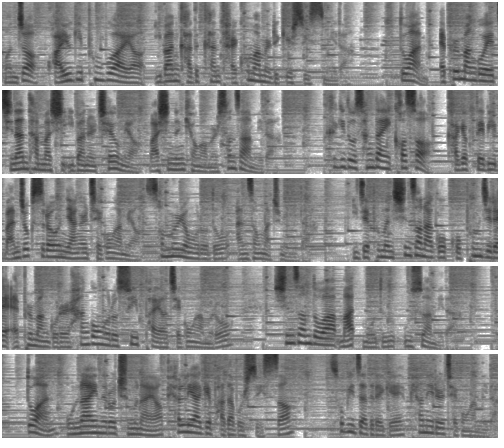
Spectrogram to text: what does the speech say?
먼저 과육이 풍부하여 입안 가득한 달콤함을 느낄 수 있습니다. 또한 애플망고의 진한 단맛이 입안을 채우며 맛있는 경험을 선사합니다. 크기도 상당히 커서 가격 대비 만족스러운 양을 제공하며 선물용으로도 안성맞춤입니다. 이 제품은 신선하고 고품질의 애플망고를 항공으로 수입하여 제공하므로 신선도와 맛 모두 우수합니다. 또한 온라인으로 주문하여 편리하게 받아볼 수 있어 소비자들에게 편의를 제공합니다.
